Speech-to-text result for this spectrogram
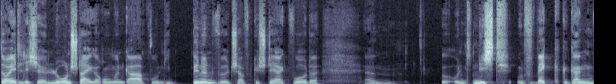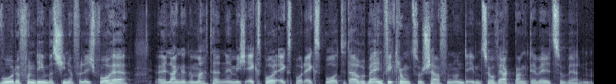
deutliche Lohnsteigerungen gab, wo die Binnenwirtschaft gestärkt wurde. Ähm, und nicht weggegangen wurde von dem, was China vielleicht vorher äh, lange gemacht hat, nämlich Export, Export, Export, darüber Entwicklung zu schaffen und eben zur Werkbank der Welt zu werden.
